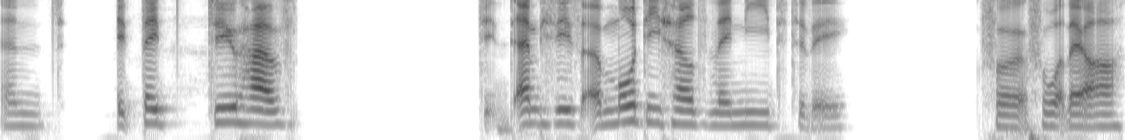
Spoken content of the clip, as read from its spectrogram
and it they do have d- NPCs that are more detailed than they need to be for for what they are.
